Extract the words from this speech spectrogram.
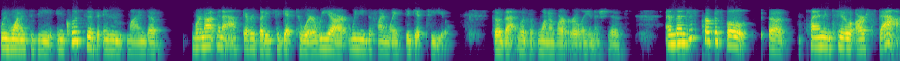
we wanted to be inclusive in mind of we're not going to ask everybody to get to where we are. We need to find ways to get to you. So that was one of our early initiatives. And then just purposeful planning to our staff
